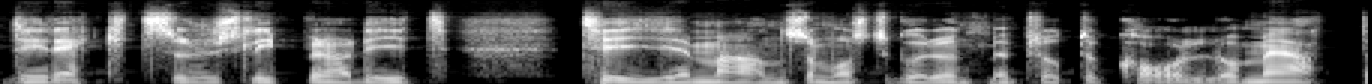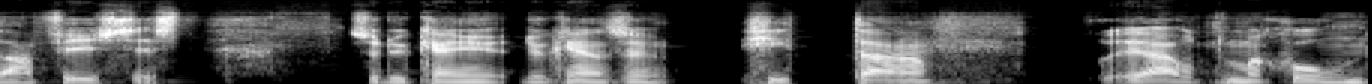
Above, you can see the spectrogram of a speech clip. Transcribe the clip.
direkt så du slipper ha dit tio man som måste gå runt med protokoll och mäta fysiskt. Så du kan, ju, du kan alltså hitta eh, automation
